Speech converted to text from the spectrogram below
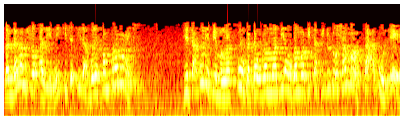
Dan dalam soal ini, kita tidak boleh compromise. Kita tak boleh pergi mengaku kata agama dia, agama kita pergi duduk sama. Tak boleh.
